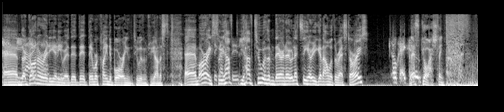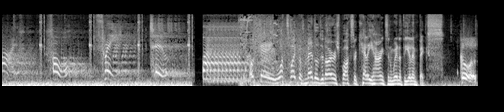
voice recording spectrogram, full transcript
Um, they're Yeah, gone already anyway. They, they, they were kind of boring, the two of them, to be honest. Um, all right, so you have update. you have two of them there now. Let's see how you get on with the rest. All right, okay. Cool. let's go, Aisling. Five, four, three, two, one. Okay, what type of medal did Irish boxer Kellie Harrington win at the Olympics? Gold.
